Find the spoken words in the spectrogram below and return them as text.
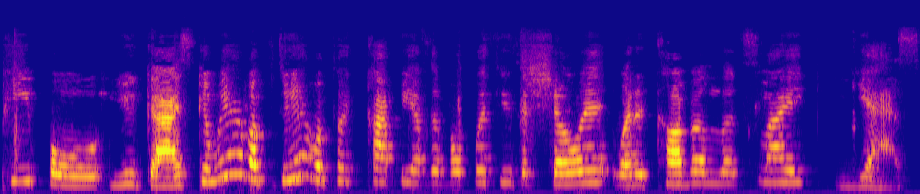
people, you guys, can we have a? Do you have a copy of the book with you to show it what the cover looks like? Yes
